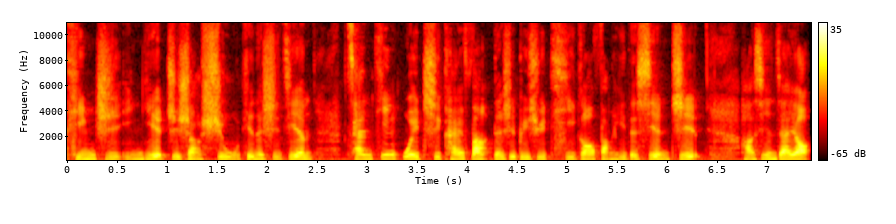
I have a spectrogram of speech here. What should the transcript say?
停止营业至少十五天的时间，餐厅维持开放，但是必须提高防疫的限制。好，现在哟。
